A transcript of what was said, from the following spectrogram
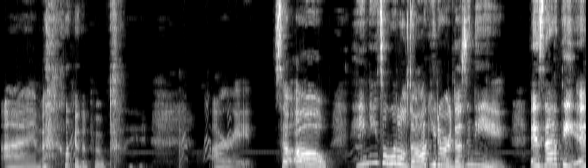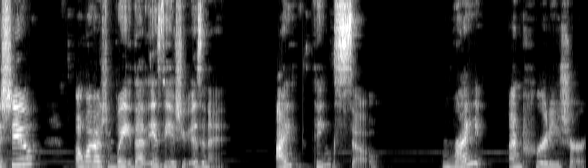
I'm look at the poop. All right. So oh, he needs a little doggy door, doesn't he? Is that the issue? Oh my gosh, wait, that is the issue, isn't it? I think so. Right? I'm pretty sure.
